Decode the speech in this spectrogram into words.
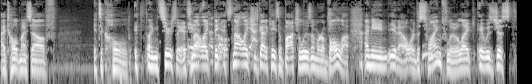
i told myself it's a cold it's i mean seriously it's It not like the, it's not like Yeah. she's got a case of botulism or ebola i mean you know or the swine flu like it was just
